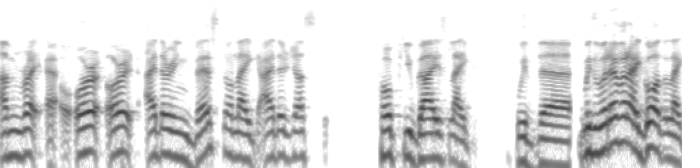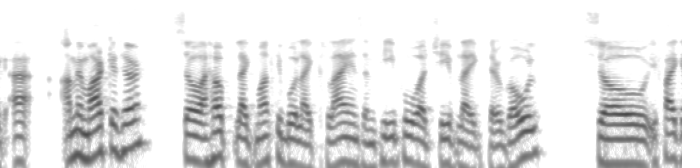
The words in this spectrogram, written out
I'm right, uh, or or either invest or like either just hope you guys like with the with whatever I got. Like uh, I'm a marketer, so I hope like multiple like clients and people achieve like their goal. So if I,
